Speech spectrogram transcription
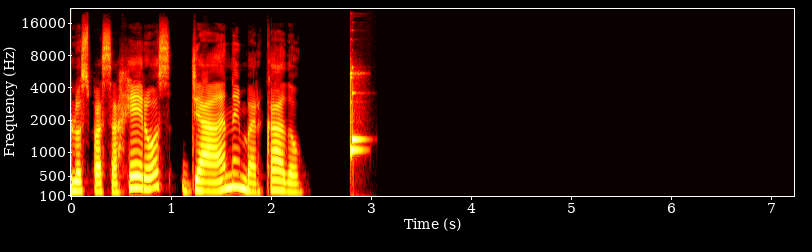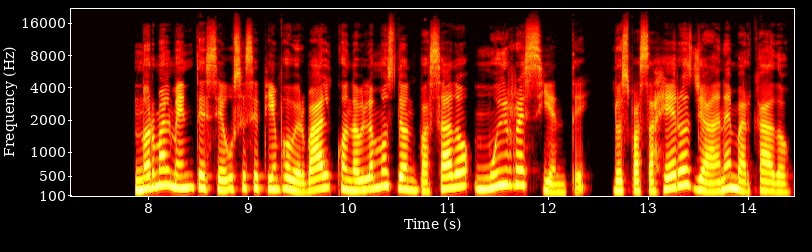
Los pasajeros ya han embarcado. Normalmente se usa ese tiempo verbal cuando hablamos de un pasado muy reciente. Los pasajeros ya han embarcado.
